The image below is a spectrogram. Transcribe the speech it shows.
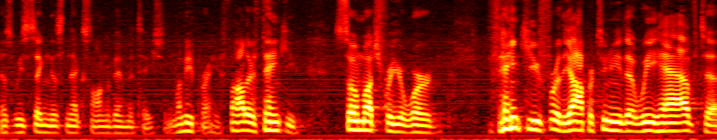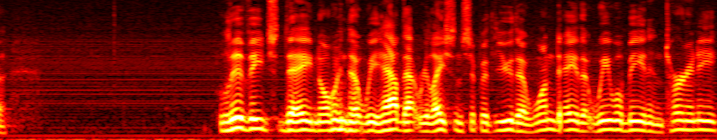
as we sing this next song of invitation. Let me pray. Father, thank you so much for your word. Thank you for the opportunity that we have to live each day knowing that we have that relationship with you, that one day that we will be in eternity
